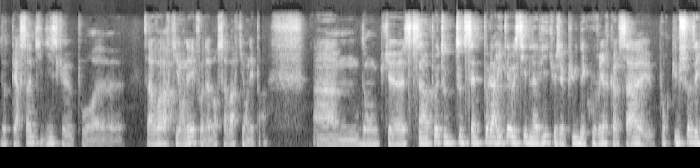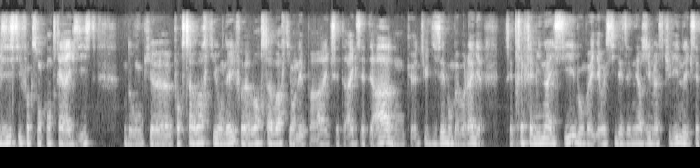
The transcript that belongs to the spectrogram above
d'autres personnes qui disent que pour savoir qui on est, il faut d'abord savoir qui on n'est pas. donc c'est un peu toute cette polarité aussi de la vie que j'ai pu découvrir comme ça. Et pour qu'une chose existe, il faut que son contraire existe. Donc, euh, pour savoir qui on est, il faut d'abord savoir qui on n'est pas, etc., etc. Donc, euh, tu disais, bon ben voilà, c'est très féminin ici. Bon ben il y a aussi des énergies masculines, etc.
